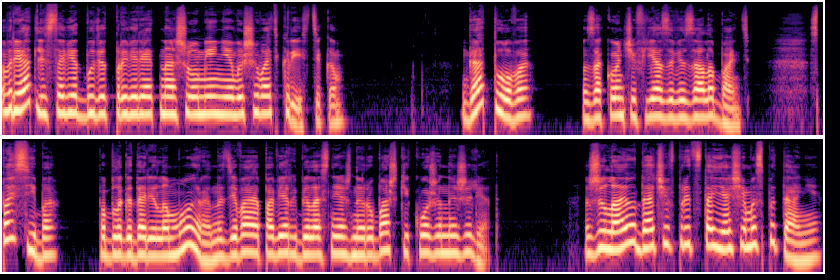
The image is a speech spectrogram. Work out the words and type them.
Вряд ли совет будет проверять наше умение вышивать крестиком». «Готово», — закончив, я завязала бантик. «Спасибо», — поблагодарила Мойра, надевая поверх белоснежной рубашки кожаный жилет. «Желаю удачи в предстоящем испытании».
